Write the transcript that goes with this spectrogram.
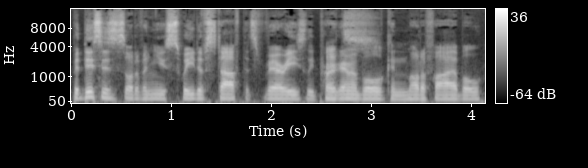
But this is sort of a new suite of stuff that's very easily programmable and modifiable.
